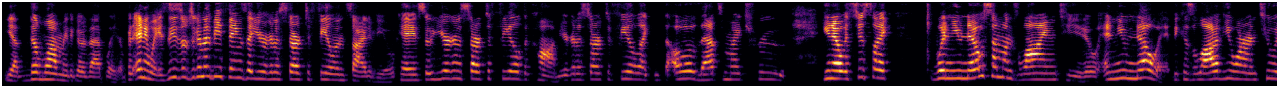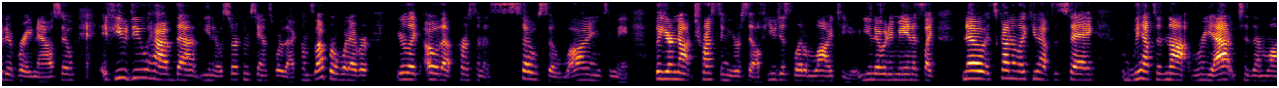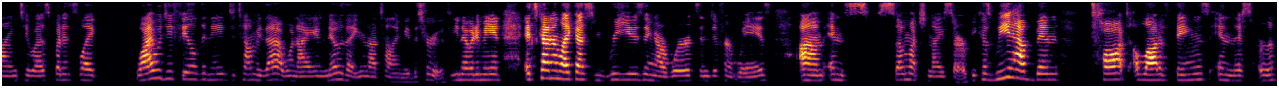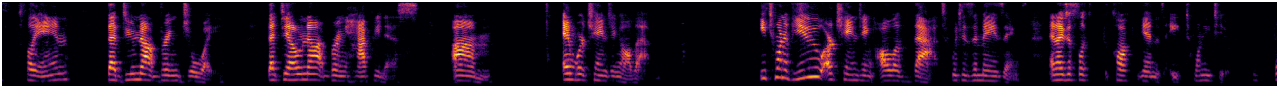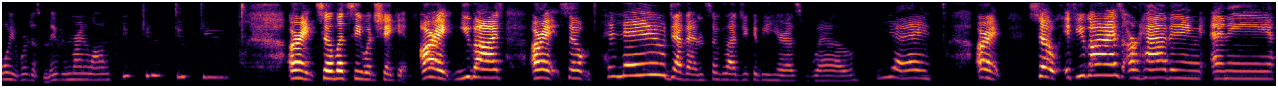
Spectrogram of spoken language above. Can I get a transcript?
yeah they'll want me to go to that later but anyways these are going to be things that you're going to start to feel inside of you okay? So you're going to start to feel the calm you're going to start to feel like oh that's my truth. You know it's just like when you know someone's lying to you and you know it because a lot of you are intuitive right now. So if you do have that you know circumstance where that comes up or whatever you're like oh that person is so so lying to me but you're not trusting yourself. You just let them lie to you. You know what i mean? It's like no it's kind of like you have to say we have to not react to them lying to us but it's like why would you feel the need to tell me that when I know that you're not telling me the truth? You know what I mean? It's kind of like us reusing our words in different ways um, and so much nicer because we have been taught a lot of things in this earth plane that do not bring joy, that do not bring happiness. Um, and we're changing all that. Each one of you are changing all of that, which is amazing. And I just looked at the clock again, it's 822 boy, we're just moving right along. All right, so let's see what's shaking. All right, you guys. All right, so hello, Devin. So glad you could be here as well. Yay. All right, so if you guys are having any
